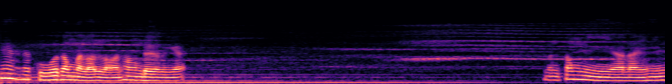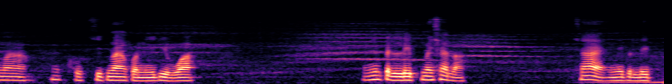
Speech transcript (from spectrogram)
เนี่ยถ้ากูก็ต้องมาร้อนๆห้องเดิมอีกอะมันต้องมีอะไรให้มากให้กูคิดมากกว่านี้ดิวะ อันนี้เป็นลิฟต์ไม่ใช่เหรอ ใช่ อันนี้เป็นลิฟต์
